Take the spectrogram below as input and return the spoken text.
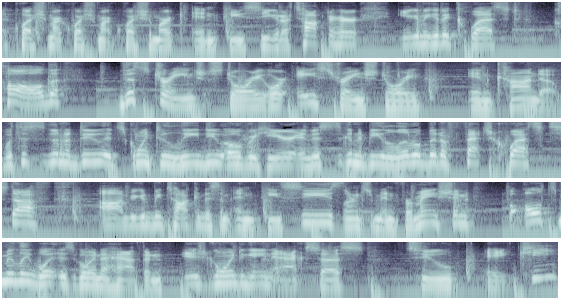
a question mark, question mark, question mark NPC. You're gonna talk to her, you're gonna get a quest called The Strange Story or A Strange Story in Konda. What this is going to do, it's going to lead you over here, and this is going to be a little bit of fetch quest stuff. Um, you're going to be talking to some NPCs, learn some information, but ultimately what is going to happen is you're going to gain access to a key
